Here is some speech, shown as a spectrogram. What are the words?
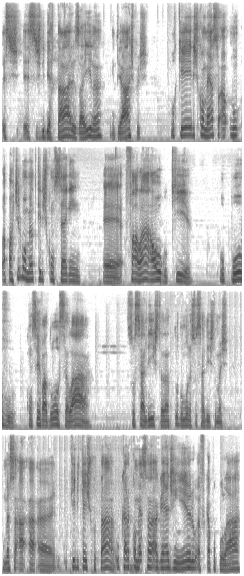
esses, esses libertários aí, né, entre aspas, porque eles começam, a, no, a partir do momento que eles conseguem é, falar algo que o povo conservador, sei lá, socialista, né, todo mundo é socialista, mas começa a, a, a, o que ele quer escutar, o cara começa a ganhar dinheiro, a ficar popular,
